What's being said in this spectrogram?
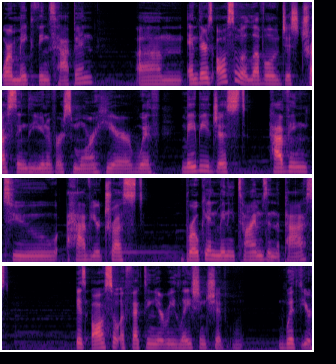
or make things happen. Um, and there's also a level of just trusting the universe more here with maybe just having to have your trust broken many times in the past is also affecting your relationship with your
